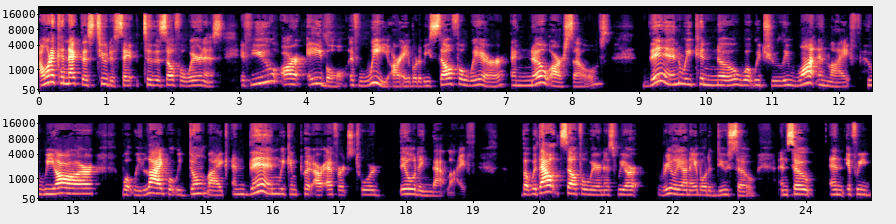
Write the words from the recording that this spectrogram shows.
I want to connect this too to say to the self-awareness. If you are able, if we are able to be self-aware and know ourselves, then we can know what we truly want in life, who we are, what we like, what we don't like, and then we can put our efforts toward building that life. But without self awareness, we are really unable to do so. And so, and if we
